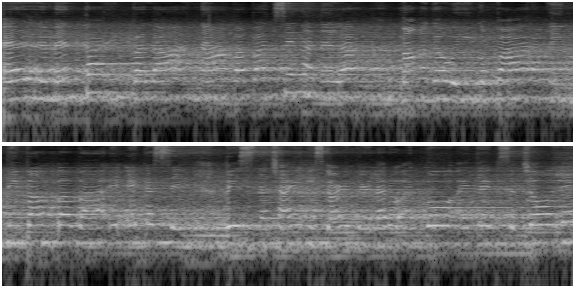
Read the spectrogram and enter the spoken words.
Elementary pala, napapansin na nila Mga gawin kong parang hindi pang babae Eh kasi, bis na Chinese garter Laruan ko ay text sa chole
